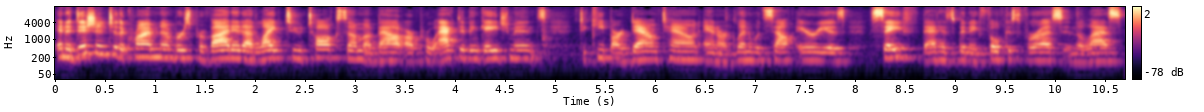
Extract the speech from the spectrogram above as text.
In addition to the crime numbers provided, I'd like to talk some about our proactive engagements to keep our downtown and our Glenwood South areas safe. That has been a focus for us in the last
